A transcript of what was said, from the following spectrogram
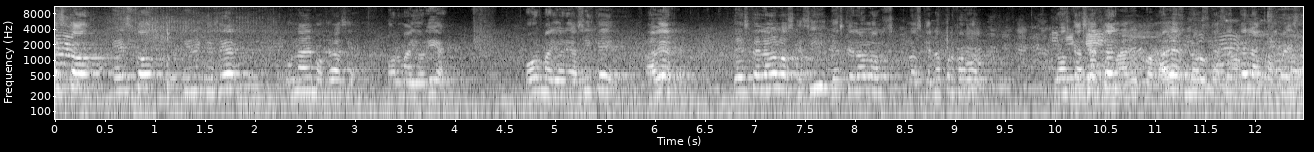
Esto, esto tiene que ser una democracia, por mayoría. Por mayoría. Así que, a ver, de este lado los que sí, de este lado los, los que no, por favor. Los que acepten, a ver, los que acepten la propuesta.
